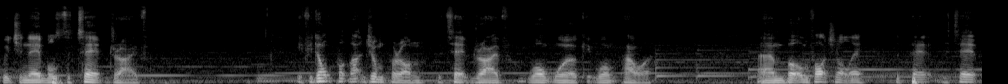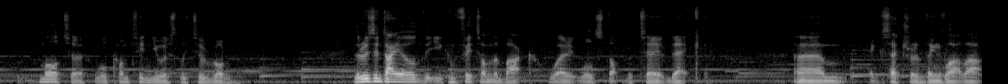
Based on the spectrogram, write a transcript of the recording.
which enables the tape drive. If you don't put that jumper on, the tape drive won't work, it won't power. Um, but unfortunately, the, the tape motor will continuously to run. There is a diode that you can fit on the back where it will stop the tape deck, um, etc. and things like that.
